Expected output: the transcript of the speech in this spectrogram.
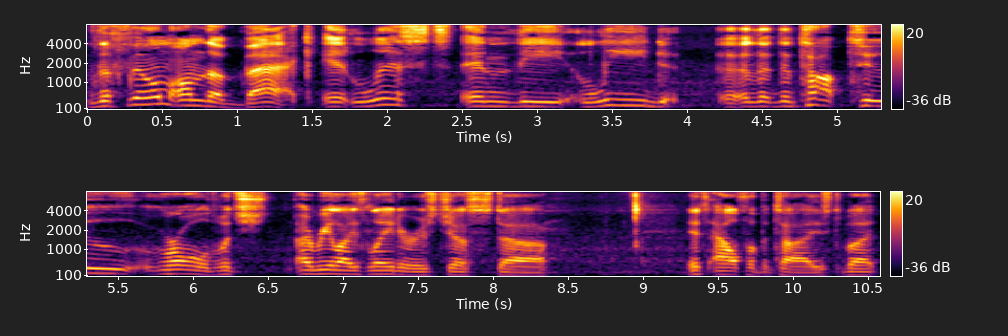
the film on the back, it lists in the lead, uh, the, the top two roles, which I realize later is just, uh, it's alphabetized, but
